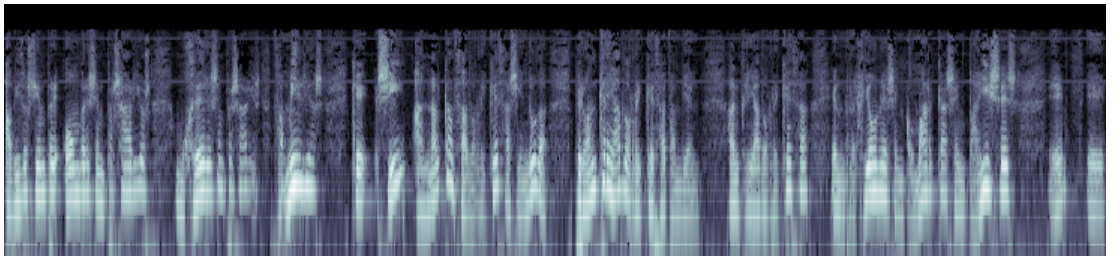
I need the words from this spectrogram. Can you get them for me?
ha habido siempre hombres empresarios, mujeres empresarios, familias que sí han alcanzado riqueza, sin duda, pero han creado riqueza también. Han creado riqueza en regiones, en comarcas, en países. ¿eh? Eh,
